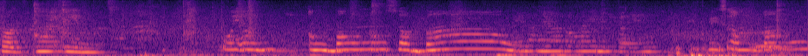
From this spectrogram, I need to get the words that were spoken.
pagkain. Uy, ang, ang bango ng sabaw. Guys, ang bango.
